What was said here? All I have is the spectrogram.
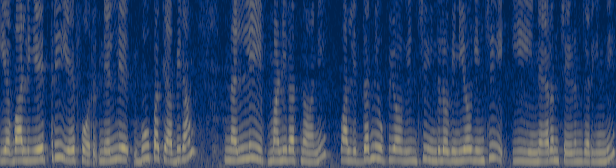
ఏ- వాళ్ళు A three A four Nelli Bhupathi Abhiram Nalli Maniratnam అని వాళ్ళిద్దరిని ఉపయోగించి ఇందులో వినియోగించి ఈ నేరం చేయడం జరిగింది.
